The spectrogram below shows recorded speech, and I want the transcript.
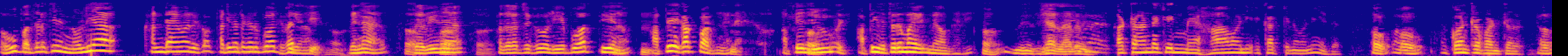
ඔහු පද රචනය නොලියා කණ්ඩායම පටිගත කරපුවක් තියෙනවා. වෙන ප්‍රවීණ රචකයෝ ලියපුවක් තියෙනවා. අපේ එකක්වත් නැහැ. නෑ. අපේ අපි විතරමයි මේවා කරේ. ඔව් මේ විශාල අර කටහඬකින් මේ හාමනි එකක් එනව නේද? ඔව් ඔව් කොන්ට්‍රපන්ටල්. ඔව්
